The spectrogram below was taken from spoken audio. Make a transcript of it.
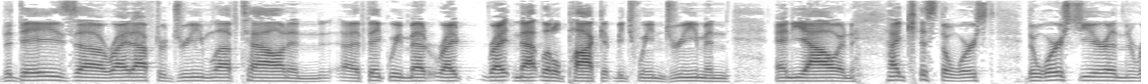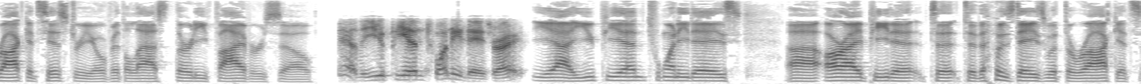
the days uh, right after Dream left town, and I think we met right right in that little pocket between Dream and and Yao, and I guess the worst the worst year in the Rockets' history over the last thirty five or so. Yeah, the UPN twenty days, right? Yeah, UPN twenty days. Uh, RIP to, to to those days with the Rockets.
